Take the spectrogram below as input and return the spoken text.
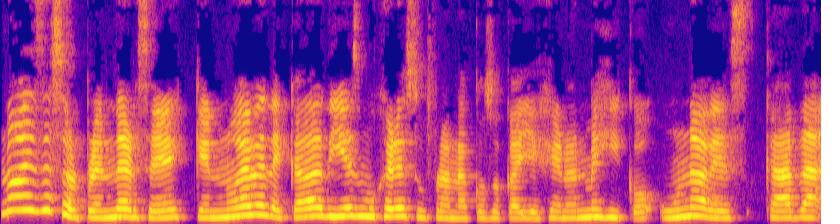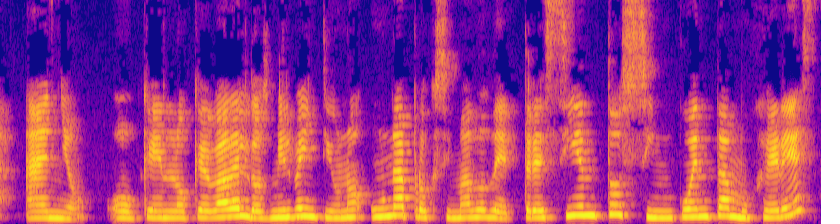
No es de sorprenderse que nueve de cada diez mujeres sufran acoso callejero en México una vez cada año, o que en lo que va del 2021 un aproximado de 350 mujeres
